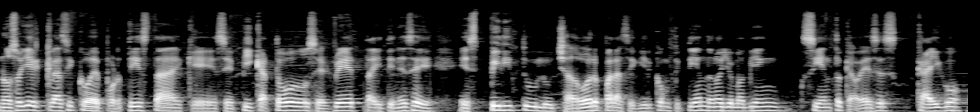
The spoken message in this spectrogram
no soy el clásico deportista que se pica todo, se reta y tiene ese espíritu luchador para seguir compitiendo, ¿no? Yo más bien siento que a veces caigo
